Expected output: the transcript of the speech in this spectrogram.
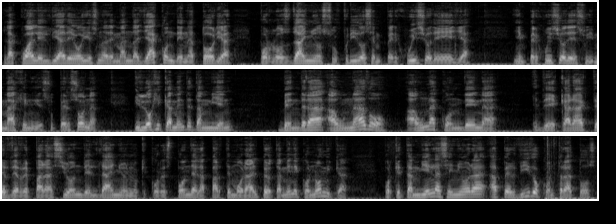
la cual el día de hoy es una demanda ya condenatoria por los daños sufridos en perjuicio de ella y en perjuicio de su imagen y de su persona. Y lógicamente también vendrá aunado a una condena de carácter de reparación del daño en lo que corresponde a la parte moral, pero también económica, porque también la señora ha perdido contratos,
